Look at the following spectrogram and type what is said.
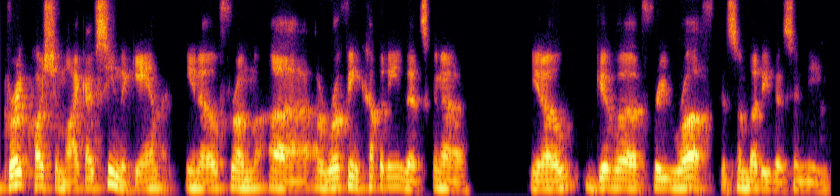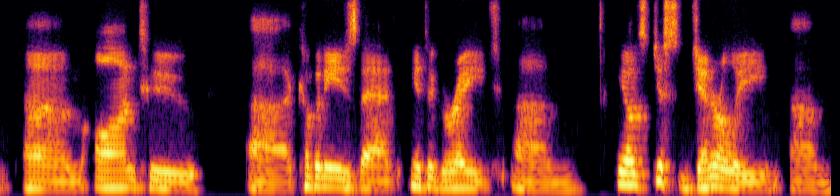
great question, Mike. I've seen the gamut. You know, from uh, a roofing company that's going to you know, give a free roof to somebody that's in need, um, on to uh, companies that integrate, um, you know, it's just generally um,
